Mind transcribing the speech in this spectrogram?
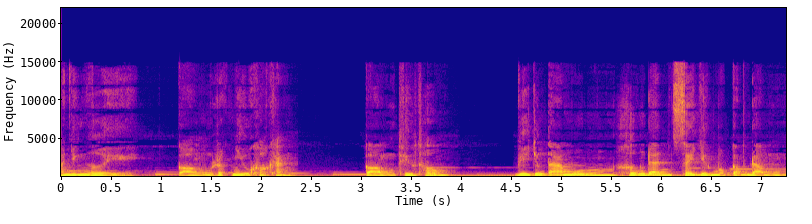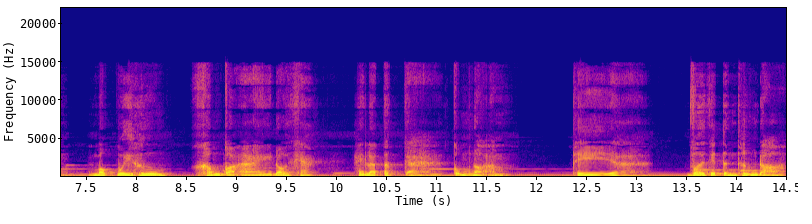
những người còn rất nhiều khó khăn, còn thiếu thốn. Vì chúng ta muốn hướng đến xây dựng một cộng đồng, một quê hương không có ai đói khát hay là tất cả cùng no ấm, thì à, với cái tình thương đó,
